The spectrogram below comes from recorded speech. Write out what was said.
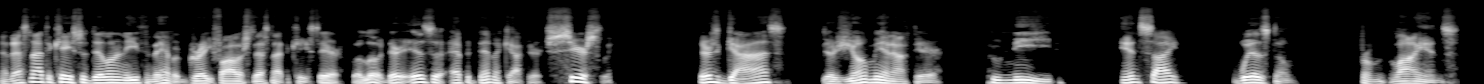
Now, that's not the case with Dylan and Ethan. They have a great father, so that's not the case there. But look, there is an epidemic out there. Seriously. There's guys, there's young men out there who need insight, wisdom from lions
